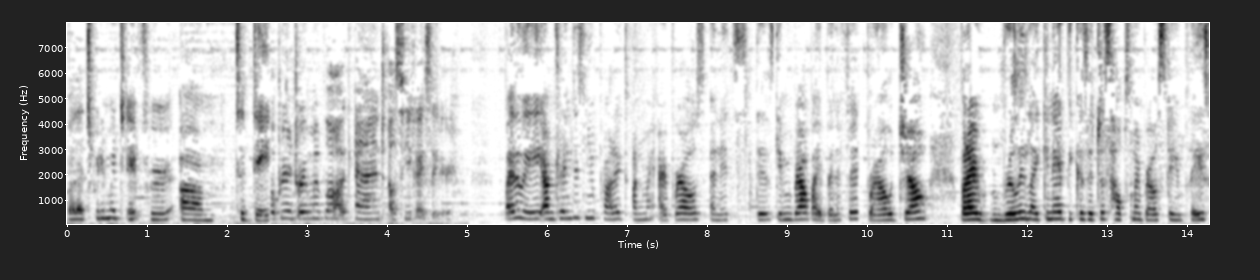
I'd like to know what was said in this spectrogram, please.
but that's pretty much it for um today. Hope you're enjoying my vlog and i'll see you guys later by the way i'm trying this new product on my eyebrows and it's this gimme brow by benefit brow gel but i'm really liking it because it just helps my brows stay in place.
